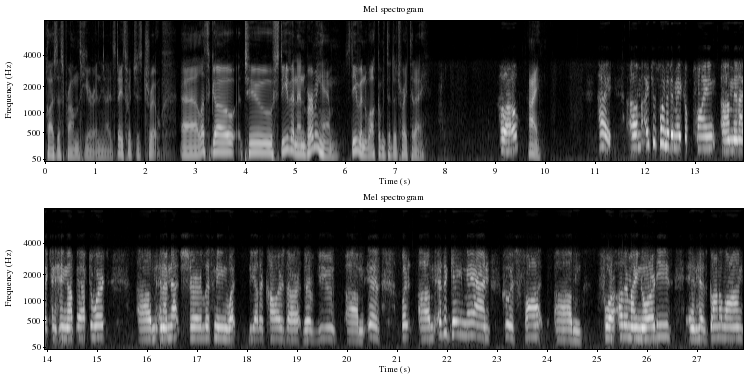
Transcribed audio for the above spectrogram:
caused us problems here in the United States, which is true. Uh, let's go to Stephen in Birmingham. Stephen, welcome to Detroit today. Hello. Hi. Hi. Um, I just wanted to make a point, um, and I can hang up afterwards. Um, and I'm not sure listening what the other callers are their view um, is, but um, as a gay man who has fought um, for other minorities and has gone along,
